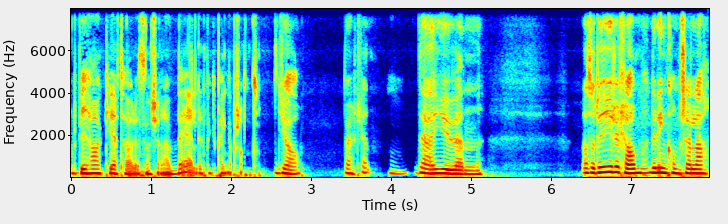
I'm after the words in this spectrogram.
Vi har kreatörer som tjänar väldigt mycket pengar på sånt. Ja, verkligen. Mm. Det är ju en alltså det är ju reklam, det är en inkomstkälla.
